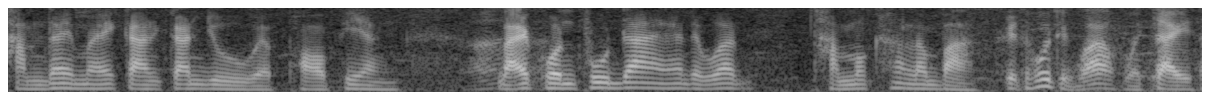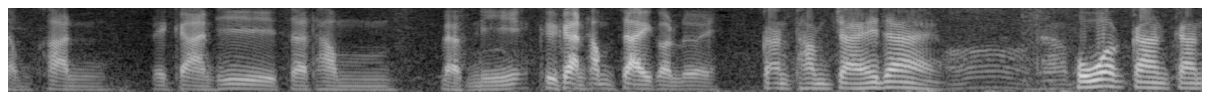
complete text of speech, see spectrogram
ทำได้ไหมการการอยู่แบบพอเพียง หลายคนพูดได้นะแต่ว่าทำค่อนข้างลำบากคือถ้าพูดถึงว่าหัวใจสำคัญในการที่จะทำแบบนี้คือการทำใจก่อนเลย การทำใจให้ได้ครับเพราะว่าการการ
